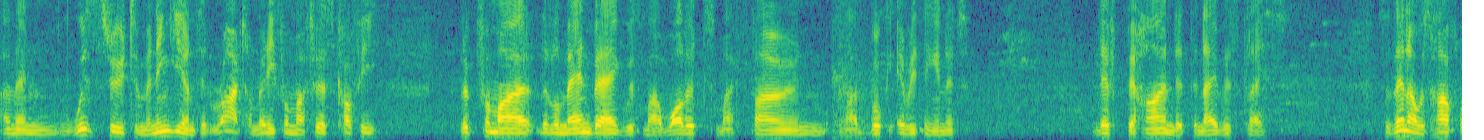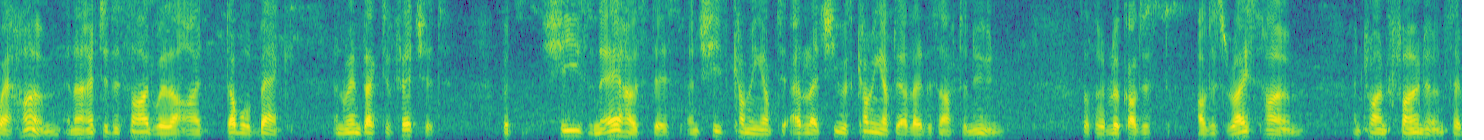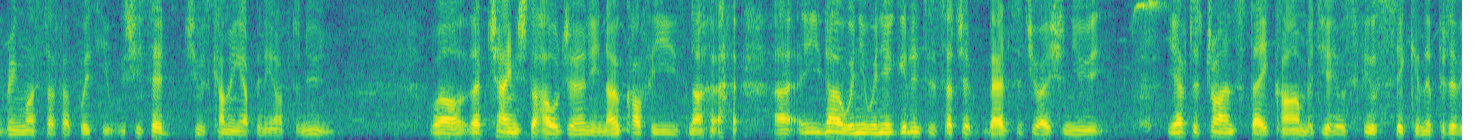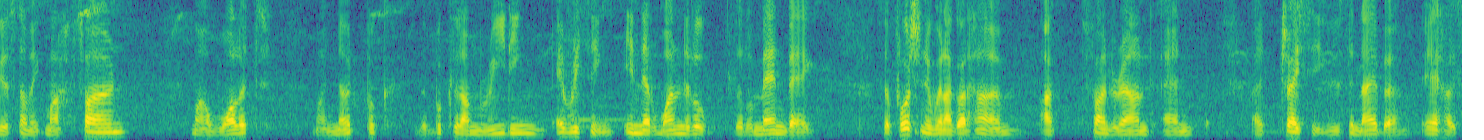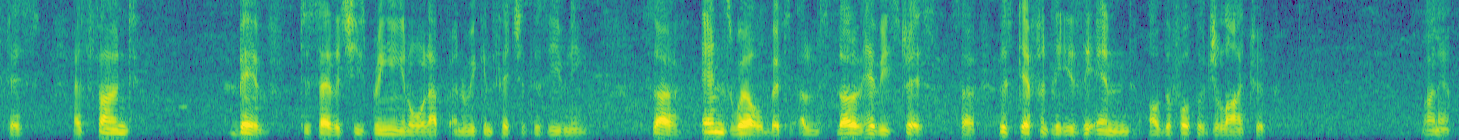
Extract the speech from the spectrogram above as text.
and then whizzed through to Meningie and said, right, I'm ready for my first coffee. Looked for my little man bag with my wallet, my phone, my book, everything in it. Left behind at the neighbour's place. So then I was halfway home and I had to decide whether I doubled back and went back to fetch it. But she's an air hostess and she's coming up to Adelaide. She was coming up to Adelaide this afternoon. So I thought, look, I'll just, I'll just race home and try and phone her and say, bring my stuff up with you. Because she said she was coming up in the afternoon. Well, that changed the whole journey. No coffees, no. uh, you know, when you when you get into such a bad situation, you you have to try and stay calm, but you feel sick in the pit of your stomach. My phone, my wallet, my notebook, the book that I'm reading, everything in that one little little man bag. So fortunately, when I got home, I phoned around and uh, Tracy, who's the neighbour, air hostess, has phoned Bev to say that she's bringing it all up and we can fetch it this evening. So, ends well, but a lot of heavy stress. So, this definitely is the end of the 4th of July trip. Bye now.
